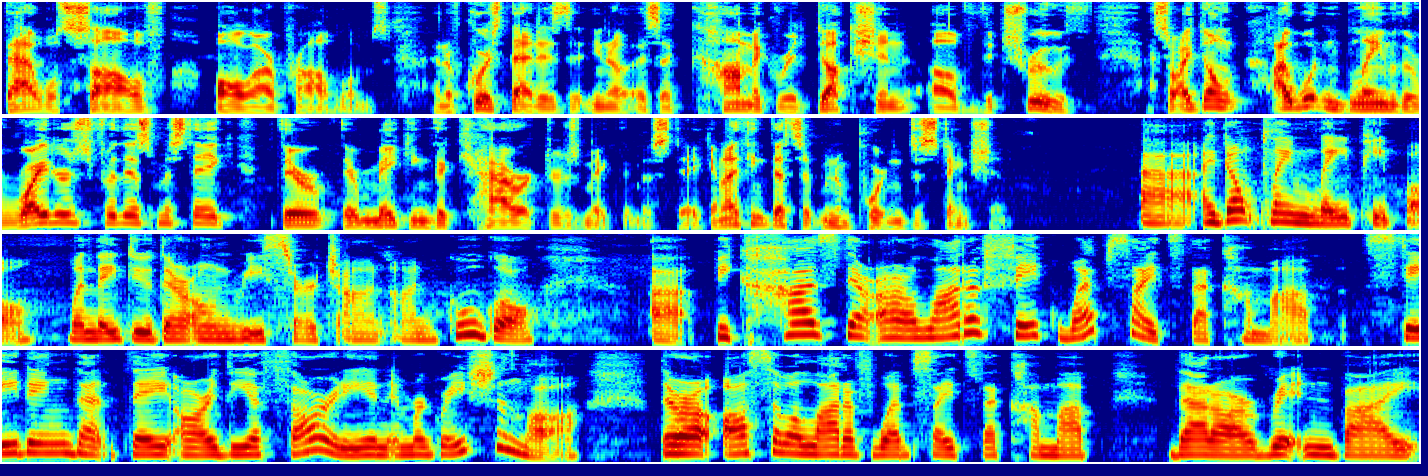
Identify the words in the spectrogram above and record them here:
that will solve all our problems. And of course, that is you know as a comic reduction of the truth. So I don't, I wouldn't blame the writers for this mistake. They're they're making the characters make the mistake, and I think that's an important distinction. Uh, I don't blame lay people when they do their own research on on Google. Uh, because there are a lot of fake websites that come up stating that they are the authority in immigration law. There are also a lot of websites that come up that are written by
